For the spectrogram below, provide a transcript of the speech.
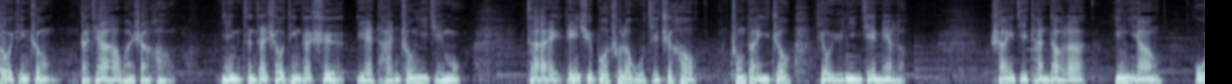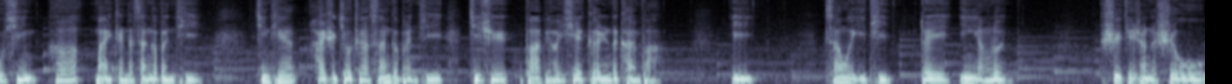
各位听众，大家晚上好。您正在收听的是《夜谈中医》节目，在连续播出了五集之后，中断一周，又与您见面了。上一集谈到了阴阳、五行和脉诊的三个问题，今天还是就这三个问题继续发表一些个人的看法。一、三位一体对阴阳论，世界上的事物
